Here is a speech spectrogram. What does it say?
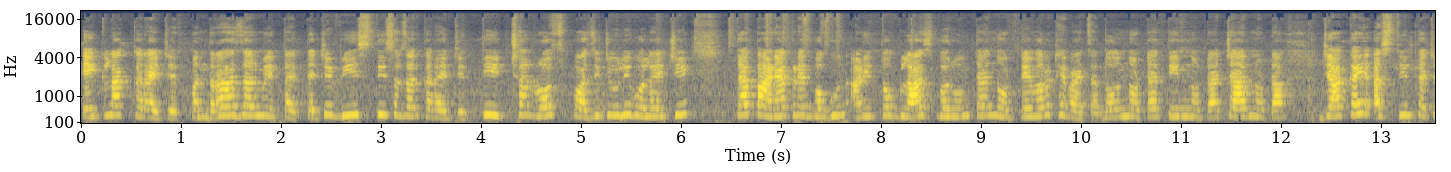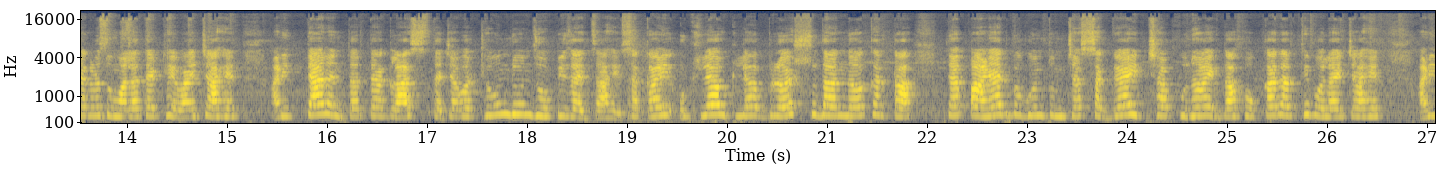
एक लाख करायचे पंधरा हजार मिळत आहेत त्याचे वीस तीस हजार करायचे ती इच्छा रोज पॉझिटिव्हली बोलायची त्या पाण्याकडे बघून आणि तो ग्लास भरून त्या नोटेवर ठेवायचा. दोन नोटा तीन नोटा चार नोटा ज्या काही असतील त्याच्याकडे तुम्हाला त्या ठेवायच्या आहेत. आणि त्यानंतर त्या ग्लास त्याच्यावर ठेवून देऊन झोपी जायचं आहे. सकाळी उठल्या उठल्या ब्रशसुद्धा न करता त्या पाण्यात बघून तुमच्या सगळ्या इच्छा पुन्हा एकदा होकारार्थी बोलायच्या आहेत. आणि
